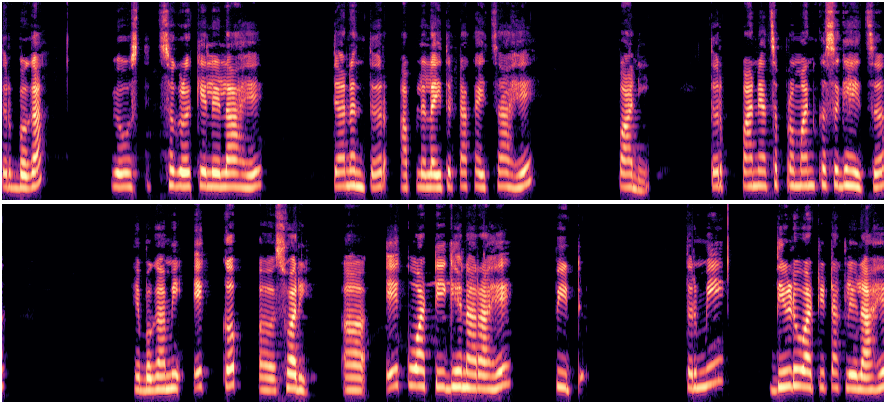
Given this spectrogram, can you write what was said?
तर बघा व्यवस्थित सगळं केलेलं आहे. त्यानंतर आपल्याला इथं टाकायचं आहे पाणी. तर पाण्याचं प्रमाण कसं घ्यायचं? हे बघा मी एक कप सॉरी एक वाटी घेणार आहे पीठ. तर मी दीड वाटी टाकलेलं आहे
